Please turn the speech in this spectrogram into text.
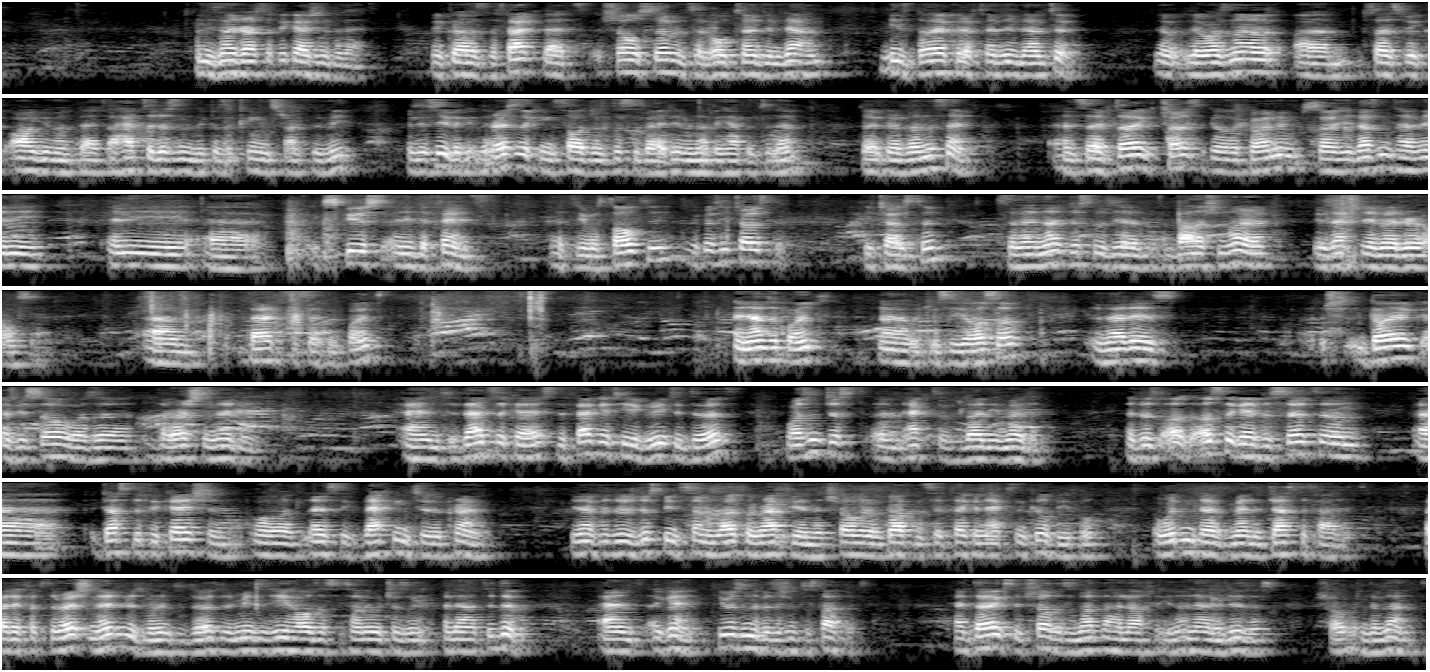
And there's no justification for that. Because the fact that Shaul's servants had all turned him down means Doeg could have turned him down too. There, there was no, um, so to speak, argument that I had to listen because the king instructed me. Because you see, the, the, rest of the king's soldiers disobeyed him and nothing happened to them. Doeg could have done the same. And so if Doeg chose to kill the Kohanim, so he doesn't have any any uh, excuse, any defense that he was told to, because he chose to. He chose to. So then not just was he a Balash and he was actually a murderer also. Um, that's the second point. Another point, uh, which we see also, and that is Doeg, as we saw, was a Darash Sanhedrin. And that's the case, the fact that he agreed to do it wasn't just an act of bloody murder. It was also gave a certain uh, justification or let's say backing to the crime. You know, if it had just been some local ruffian that Shaul would have got and said, take an axe and kill people, it wouldn't have made it justified it. But if it's the Rosh Sanhedrin who's willing to do it, it means that he holds us to something which is allowed to do. And again, he was in the position to stop it. Had Doeg said, Shaul, this is not the halacha, you're not allowed to do this, Shaul wouldn't have done it.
